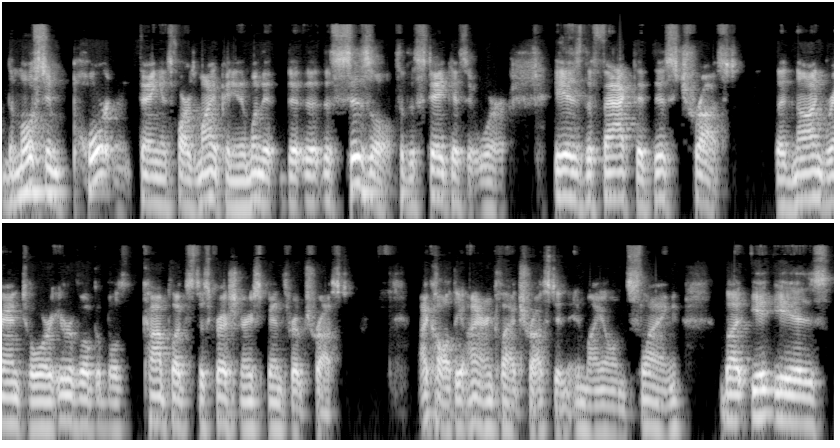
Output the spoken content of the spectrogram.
the most important thing, as far as my opinion, and one that the, the, the sizzle to the steak, as it were, is the fact that this trust, the non-grantor, irrevocable, complex, discretionary spendthrift trust, I call it the ironclad trust in, in my own slang, but it is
